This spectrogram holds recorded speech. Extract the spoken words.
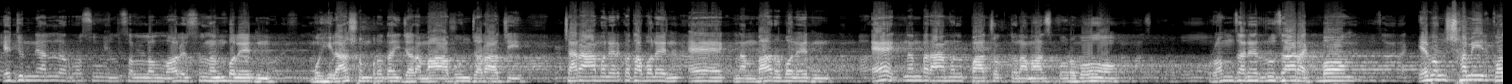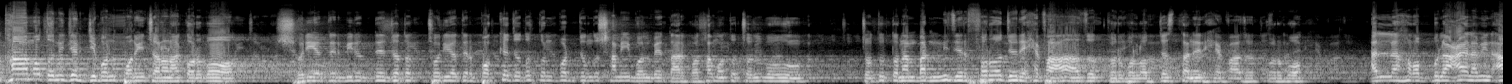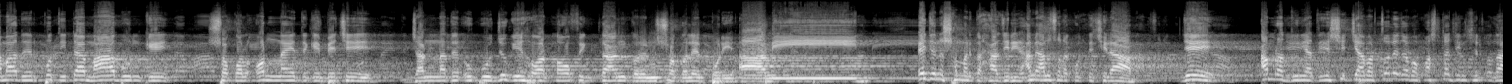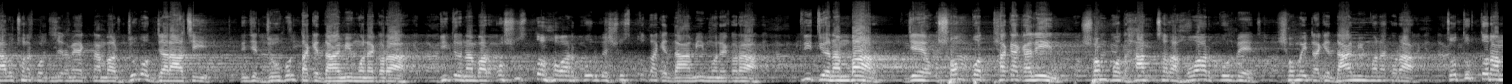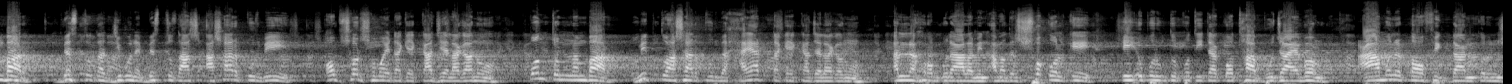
এই জন্য আল্লাহ রসুল সাল্লাম বলেন, মহিলা সম্প্রদায় যারা মা বোন যারা আছি, যারা আমলের কথা বলেন, এক নাম্বার বলেন, এক নাম্বার আমল পাঁচ অক্ত নামাজ পড়ব, রমজানের রোজা রাখব, এবং স্বামীর কথা মতো নিজের জীবন পরিচালনা করব। শরীয়তের বিরুদ্ধে যত, শরীয়তের পক্ষে যতক্ষণ পর্যন্ত স্বামী বলবে, তার কথা মতো চলবো। চতুর্থ নাম্বার, নিজের ফরজের হেফাজত করব, লজ্জাস্থানের হেফাজত করব। আল্লাহ রব্বুল আলামিন আমাদের প্রতিটা মা বোনকে সকল অন্যায় থেকে বেঁচে জান্নাতের উপযোগী হওয়ার তৌফিক দান করেন সকলে পড়ি, আমিন। এই জন্য সম্মানিত হাজিরিন, আমি আলোচনা করতেছিলাম যে আমরা দুনিয়াতে এসেছি, আবার চলে যাব। পাঁচটা জিনিসের কথা আলোচনা করতেছিলাম এক নাম্বার, যুবক যারা আছে, নিজের যৌবনটাকে দামি মনে করা। দ্বিতীয় নাম্বার, অসুস্থ হওয়ার পূর্বে সুস্থতাকে দামি মনে করা। তৃতীয় নাম্বার, যে সম্পদ থাকাকালীন সম্পদ হাতছাড়া হওয়ার পূর্বে সময়টাকে দামি মনে করা। চতুর্থ নাম্বার ব্যস্ততার জীবনে ব্যস্ততা আসার পূর্বে অবসর সময়টাকে কাজে লাগানো। পঞ্চম নাম্বার, মৃত্যু আসার পূর্বে হায়াতটাকে কাজে লাগানো। আল্লাহ রব্বুল আলমিন আমাদের সকলকে এই উপরোক্ত প্রতিটা কথা বোঝা এবং আমলের তৌফিক দান করুন।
